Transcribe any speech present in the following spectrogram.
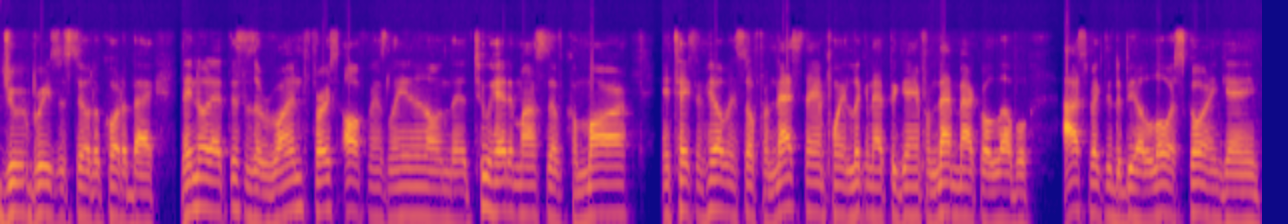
Drew Brees is still the quarterback. They know that this is a run first offense leaning on the two headed monster of Kamara and Taysom Hill. And so, from that standpoint, looking at the game from that macro level, I expect it to be a lower scoring game.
